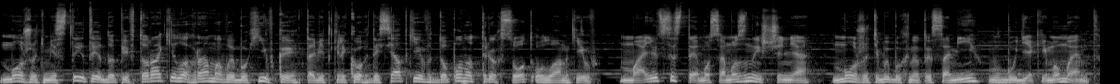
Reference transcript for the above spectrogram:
можуть містити до півтора кілограма вибухівки та від кількох десятків до понад 300 уламків. Мають систему самознищення, можуть вибухнути самі в будь-який момент.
